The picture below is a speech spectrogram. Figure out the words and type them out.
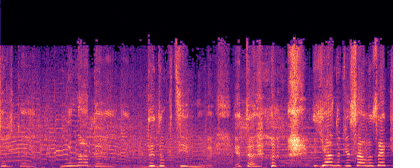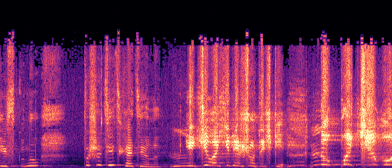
Только не надо дедуктивного. Это я написала записку. Ну, пошутить хотела. Ничего себе шуточки. Ну почему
